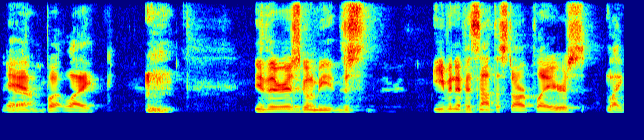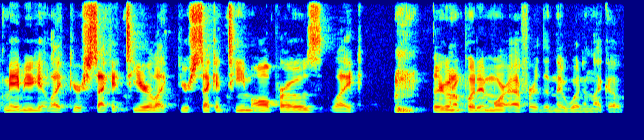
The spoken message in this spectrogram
Yeah. and but like there is going to be just even if it's not the star players, like maybe you get like your second tier, like your second team all pros, like they're going to put in more effort than they would in like a.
